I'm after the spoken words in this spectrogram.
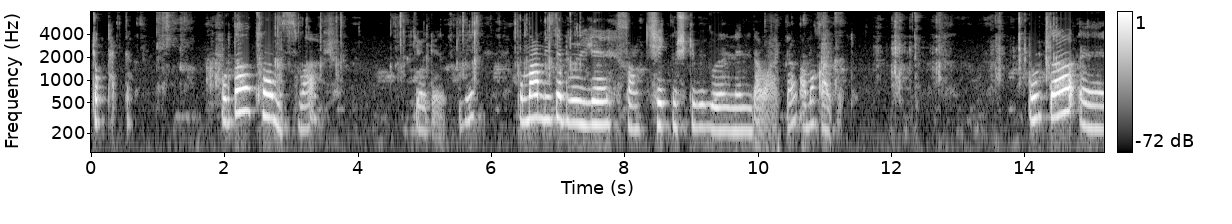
Çok tatlı. Burada Thomas var. Gördüğünüz gibi. Bundan bizde böyle sanki çekmiş gibi görüneni de vardı ama kayboldu. Burada e,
